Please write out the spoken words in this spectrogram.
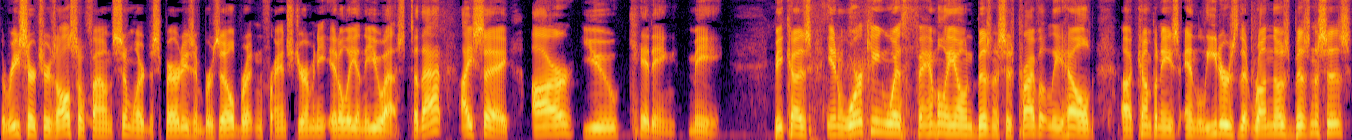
The researchers also found similar disparities in Brazil, Britain, France, Germany, Italy, and the US. To that, I say, are you kidding me? Because in working with family owned businesses, privately held uh, companies, and leaders that run those businesses,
